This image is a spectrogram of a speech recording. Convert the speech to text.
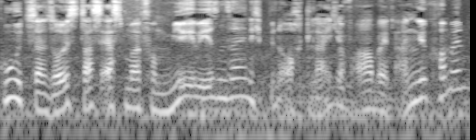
Gut, dann soll es das erstmal von mir gewesen sein. Ich bin auch gleich auf Arbeit angekommen.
